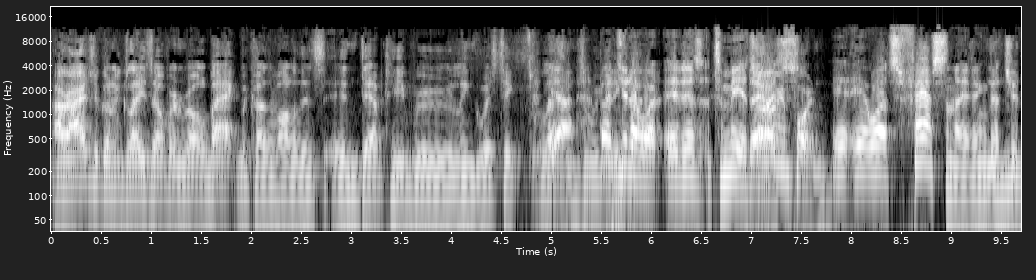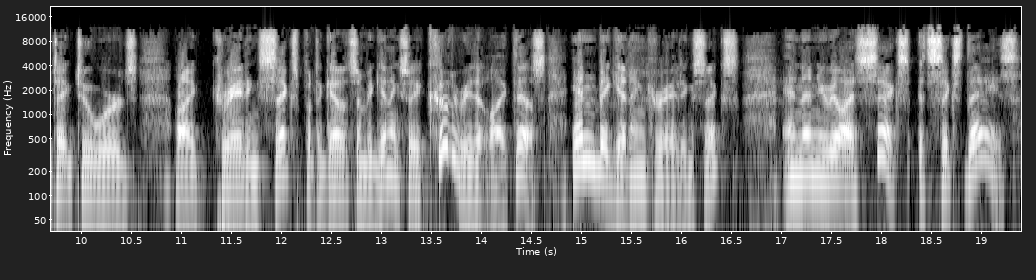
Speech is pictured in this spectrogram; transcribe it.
our eyes are going to glaze over and roll back because of all of this in-depth Hebrew linguistic lessons that we're but getting. you know what? It is to me. It's They are important. It, it, well, it's fascinating that you take two words like creating six, put together in beginning. So you could read it like this: in beginning, creating six, and then you realize six. It's six days.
